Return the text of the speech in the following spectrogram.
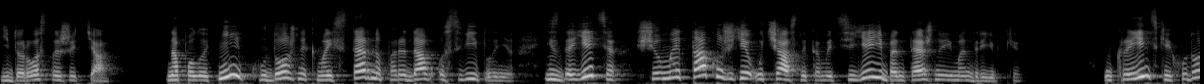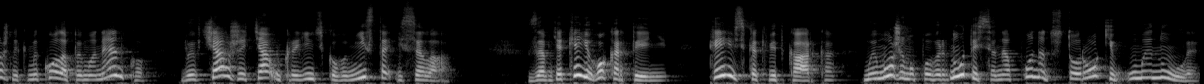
й доросле життя. На полотні художник майстерно передав освітлення, і здається, що ми також є учасниками цієї бентежної мандрівки. Український художник Микола Пимоненко вивчав життя українського міста і села. Завдяки його картині Київська квіткарка ми можемо повернутися на понад 100 років у минуле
